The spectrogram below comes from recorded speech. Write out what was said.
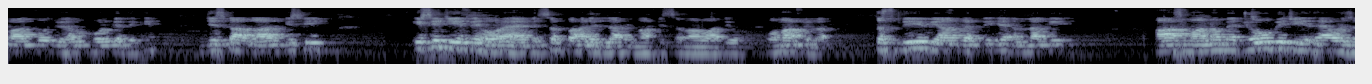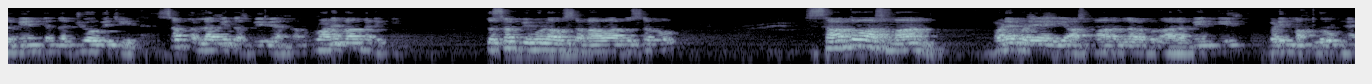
پاک کو جو ہے وہ کھول کے دیکھیں، جس کا آغاز کسی، اسی چیز سے ہو رہا ہے کہ سب اللہ معافی السماوات و ما فی الارض تسبیح بیان کرتی ہے اللہ کی، آسمانوں میں جو بھی چیز ہے اور زمین کے اندر جو بھی چیز ہے، سب اللہ کی تسبیح بیان کرتی قرآن پاک میں لکھی تو سب بھی بولا السماوات تو سب ساتوں آسمان، بڑے بڑے یہ آسمان اللہ رب العالمین کی بڑی مخلوق ہے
